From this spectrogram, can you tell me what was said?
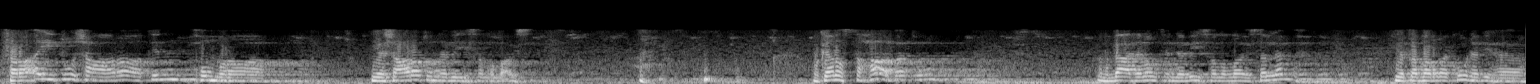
فرأيت شعرات حمراء هي شعرات النبي صلى الله عليه وسلم. وكان الصحابة بعد موت النبي صلى الله عليه وسلم يتبركون بها.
